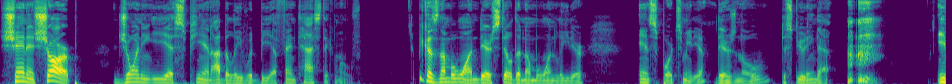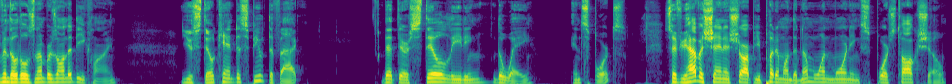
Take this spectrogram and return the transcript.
Shannon Sharpe joining ESPN, I believe, would be a fantastic move. Because number one, they're still the number one leader in sports media. There's no disputing that. Even though those numbers on the decline, you still can't dispute the fact that they're still leading the way in sports. So if you have a Shannon Sharpe, you put him on the number one morning sports talk show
